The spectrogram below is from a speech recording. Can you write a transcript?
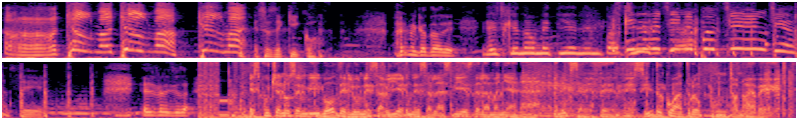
Chusma, chusma, chusma. Ese es de Kiko. A mí me encanta la de, es que no me tienen paciencia. tienen paciencia. Sí. Es preciosa. Escúchanos en vivo de lunes a viernes a las 10 de la mañana en Exa FM 104.9.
